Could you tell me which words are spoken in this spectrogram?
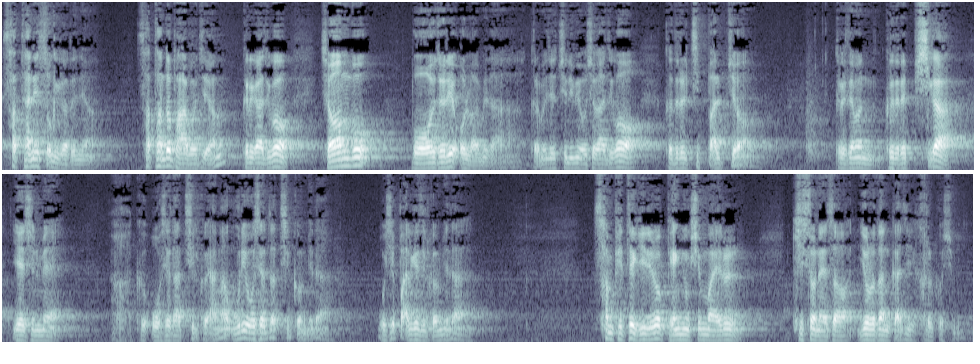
사탄이 쏘기거든요. 사탄도 바보죠. 그래가지고 전부 모조리 올라옵니다. 그러면 이제 주님이 오셔가지고 그들을 짓밟죠. 그렇게 되면 그들의 피가 예수님의 아, 그 옷에 다 튈 거예요. 아마 우리 옷에 다 튈 겁니다. 옷이 빨개질 겁니다. 3피트 길이로 160마일을 기선해서 요로단까지 흐를 것입니다.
